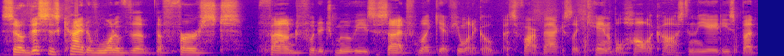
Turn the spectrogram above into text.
So this is kind of one of the, the first found footage movies, aside from like yeah, if you want to go as far back as like Cannibal Holocaust in the 80s. But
